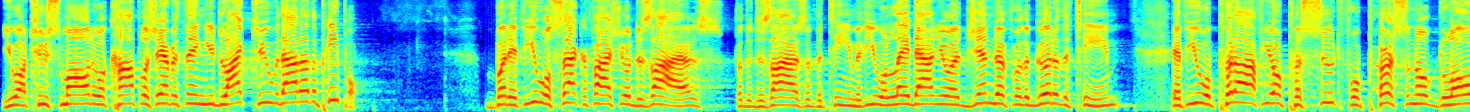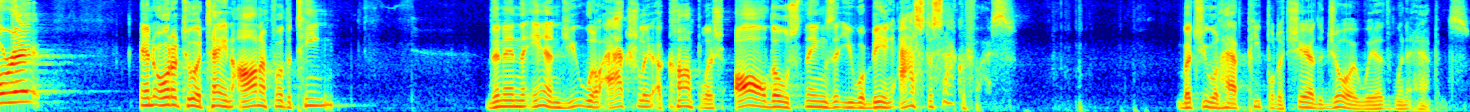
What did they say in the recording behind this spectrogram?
You are too small to accomplish everything you'd like to without other people. But if you will sacrifice your desires for the desires of the team, if you will lay down your agenda for the good of the team, if you will put off your pursuit for personal glory, in order to attain honor for the team, then in the end, you will actually accomplish all those things that you were being asked to sacrifice. But you will have people to share the joy with when it happens.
